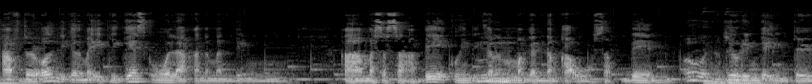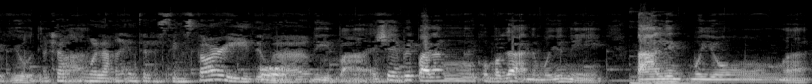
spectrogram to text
After all, hindi ka naman itigess kung wala ka naman ding ah, masasabi, kung hindi ka Mm. naman magandang kausap din Oo naman. during the interview, di At saka ba? kung wala kang interesting story, di ba? di ba? Eh, syempre parang, kumbaga, ano mo yun eh, talent mo yung ah,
